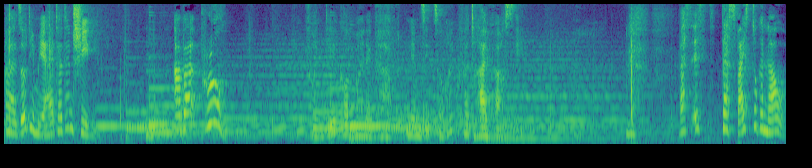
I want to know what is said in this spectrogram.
Also, die Mehrheit hat entschieden. Aber, Prue, von dir kommt meine Kraft. Nimm sie zurück, verdreifach sie. Was ist? Das weißt du genau.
